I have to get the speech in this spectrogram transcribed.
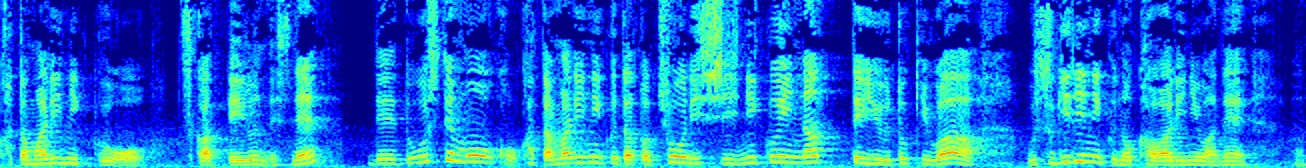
塊肉を使っているんですね。でどうしてもこう塊肉だと調理しにくいなっていう時は薄切り肉の代わりにはねあの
